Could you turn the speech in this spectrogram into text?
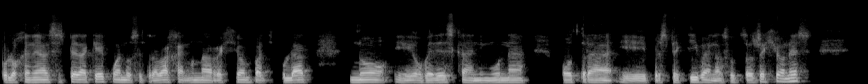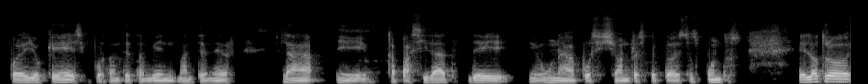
Por lo general se espera que cuando se trabaja en una región particular no eh, obedezca a ninguna otra perspectiva en las otras regiones, por ello que es importante también mantener la capacidad de una posición respecto a estos puntos. El otro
